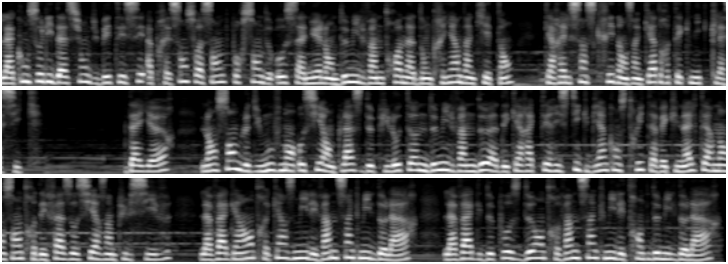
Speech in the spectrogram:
La consolidation du BTC après 160% de hausse annuelle en 2023 n'a donc rien d'inquiétant, car elle s'inscrit dans un cadre technique classique. D'ailleurs, l'ensemble du mouvement haussier en place depuis l'automne 2022 a des caractéristiques bien construites avec une alternance entre des phases haussières impulsives, la vague 1 entre 15 000 et 25 000 dollars, la vague de pause 2 entre 25 000 et 32 000 dollars,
